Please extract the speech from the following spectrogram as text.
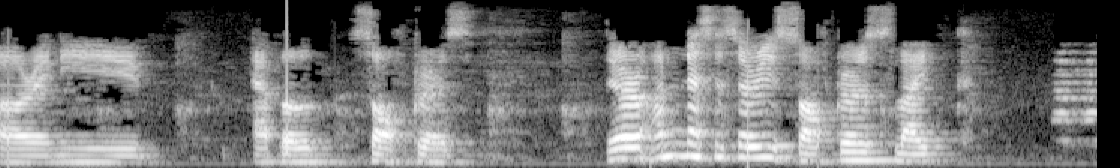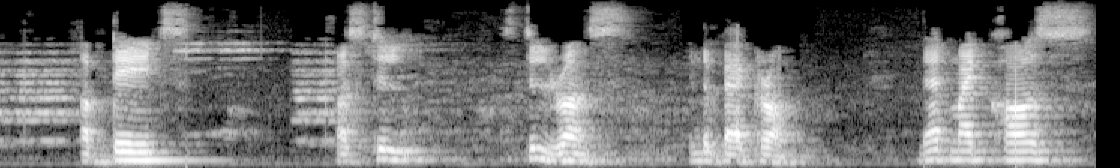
or any Apple softwares there are unnecessary softwares like updates are still still runs in the background. That might cause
